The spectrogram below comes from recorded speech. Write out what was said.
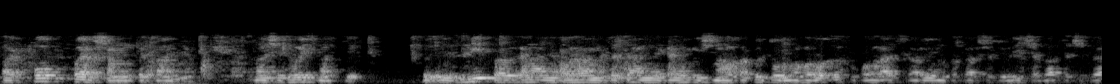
Так, по першому питанню, значить, висновки. Звіт про виконання програми соціально-економічного та культурного розвитку Павлоградського району за перше півріччя 2024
